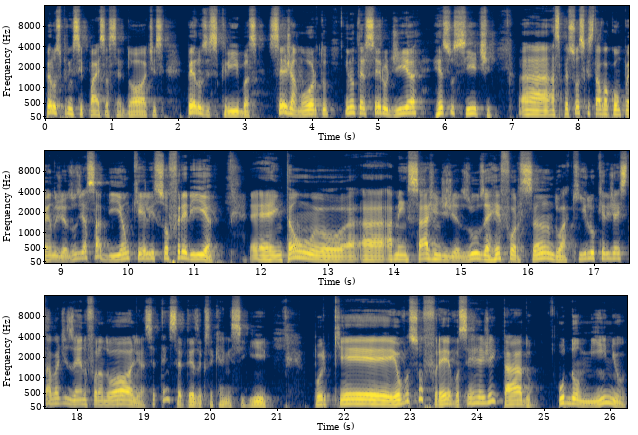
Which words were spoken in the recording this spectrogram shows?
pelos principais sacerdotes, pelos escribas, seja morto e no terceiro dia ressuscite. Ah, as pessoas que estavam acompanhando Jesus já sabiam que ele sofreria. É, então, a, a, mensagem de Jesus é reforçando aquilo que ele já estava dizendo, falando: olha, você tem certeza que você quer me seguir? Porque eu vou sofrer, vou ser rejeitado. O domínio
